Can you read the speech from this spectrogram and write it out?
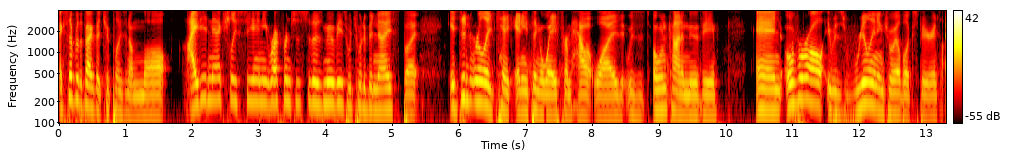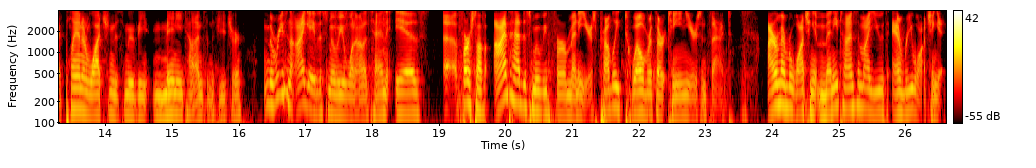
except for the fact that took place in a mall, I didn't actually see any references to those movies, which would have been nice, but it didn't really take anything away from how it was. It was its own kind of movie. And overall, it was really an enjoyable experience. I plan on watching this movie many times in the future. The reason I gave this movie a 1 out of 10 is uh, first off, I've had this movie for many years, probably 12 or 13 years, in fact. I remember watching it many times in my youth and rewatching it,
